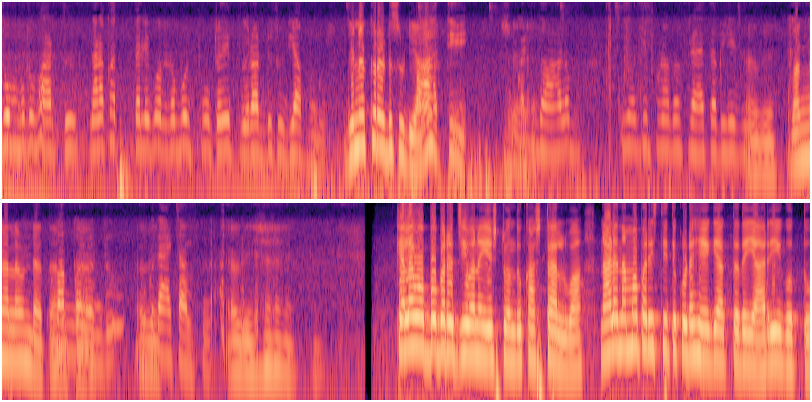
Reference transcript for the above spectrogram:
దొంబుకు పాడుతు నన కత్తలి గొర్రె బొల్పూట తిప్పి రడ్డు సుడి అప్పుడు దినకు రడ్డు సుడియా అత్తి దాళ ఇప్పుడు ఫ్రాతగలేదు బంగాళ ఉండతా బంగాళ ఉండు దాచాల్సిన అది ಕೆಲವೊಬ್ಬೊಬ್ಬರ ಜೀವನ ಎಷ್ಟೊಂದು ಕಷ್ಟ ಅಲ್ವಾ? ನಾಳೆ ನಮ್ಮ ಪರಿಸ್ಥಿತಿ ಕೂಡ ಹೇಗೆ ಆಗ್ತದೆ ಯಾರಿಗೆ ಗೊತ್ತು?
